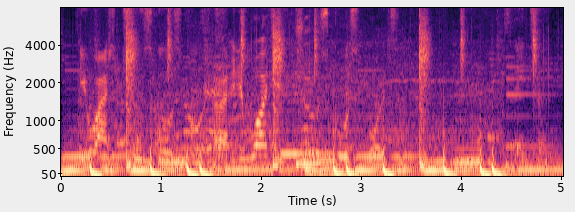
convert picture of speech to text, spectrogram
You're watching Tru School Sports. And you're watching Tru School Sports. Stay tuned.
